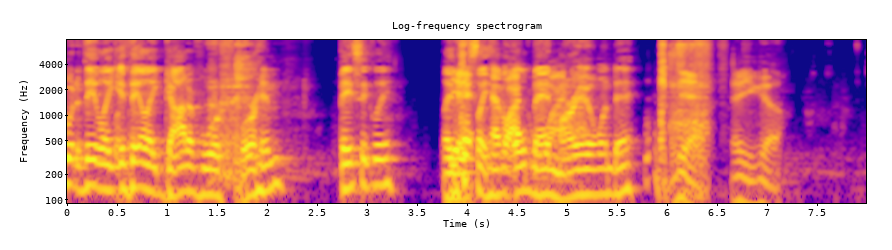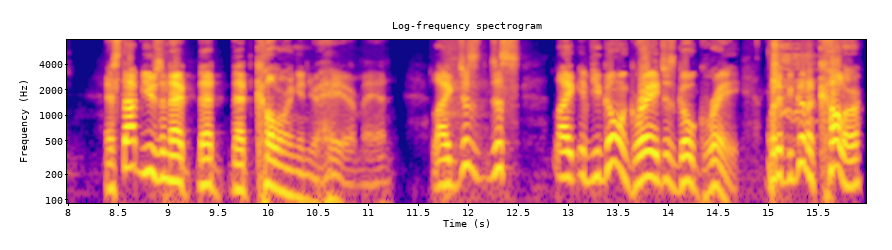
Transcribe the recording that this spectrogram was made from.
What if they like if they like God of War for him, basically? Like Yeah. just like have Why- old man Mario not? one day. Yeah, there you go. And stop using that that that coloring in your hair, man. Like just just like if you're going gray, just go gray. But if you're gonna color,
